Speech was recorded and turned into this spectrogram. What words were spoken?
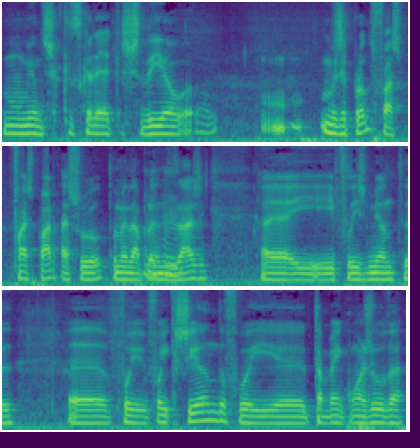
momentos que se calhar que excedia, mas pronto, faz, faz parte, acho eu, também da aprendizagem uhum. uh, e, felizmente uh, foi, foi crescendo, foi também com a ajuda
